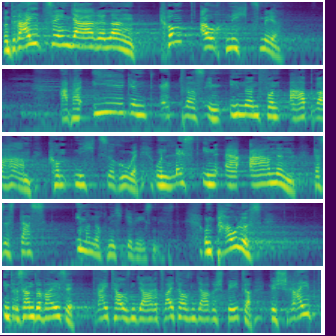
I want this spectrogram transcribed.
Und 13 Jahre lang kommt auch nichts mehr. Aber irgendetwas im Innern von Abraham kommt nicht zur Ruhe und lässt ihn erahnen, dass es das immer noch nicht gewesen ist. Und Paulus, interessanterweise, 3000 Jahre, 2000 Jahre später, beschreibt,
